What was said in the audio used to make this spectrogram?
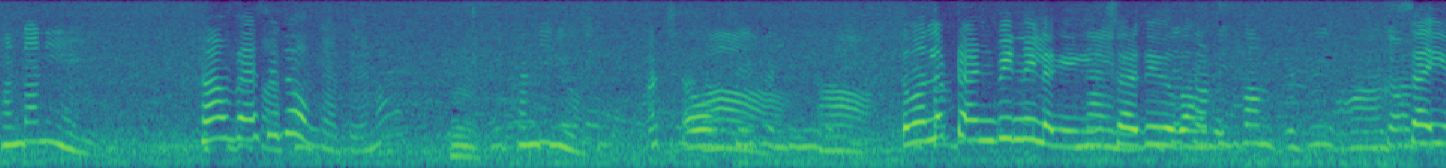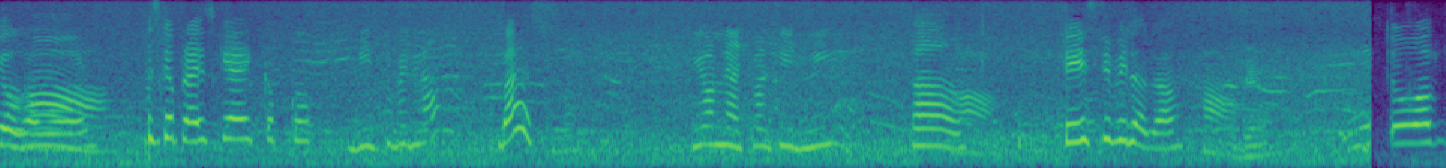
ठंडा नहीं है ये। हाँ वैसे तो कहते हैं ना। ये ठंडी नहीं होती। अच्छा। हाँ, हाँ। तो मतलब ठंड भी नहीं लगेगी नहीं, सर्दी जुकाम हाँ, सही होगा हाँ और। इसका प्राइस क्या है एक कप का? बीस रुपए ग्राम बस। प्योर नेचुरल चीज़ हुई हाँ। हाँ। टेस्टी भी लगा। हाँ। तो अब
